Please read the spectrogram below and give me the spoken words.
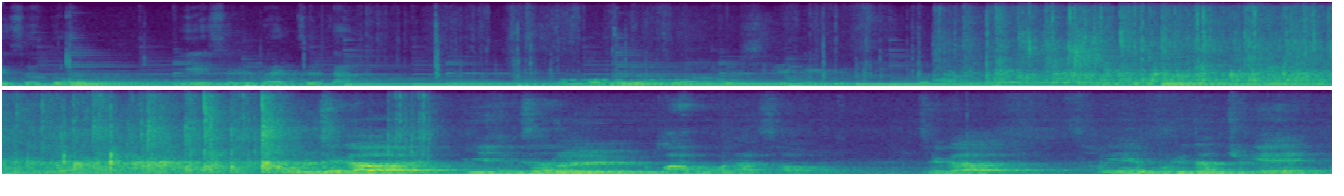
속에서도 예술 발전과 성공적으로 글씨를 내줄 수 하는 오늘 제가 이 행사를 와보고 나서 제가 서해 무리난 쪽에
